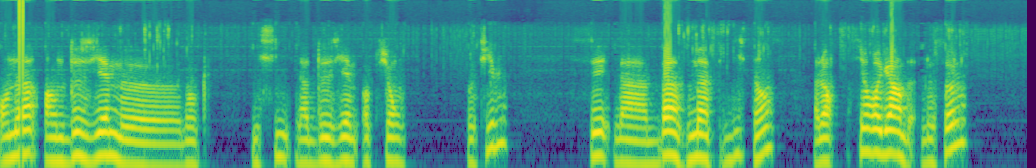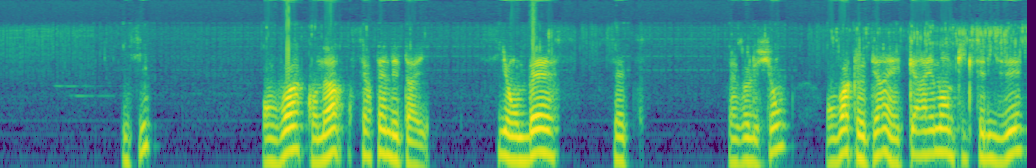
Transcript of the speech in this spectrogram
On a en deuxième, euh, donc ici la deuxième option possible, c'est la base map distance. Alors si on regarde le sol, ici, on voit qu'on a certains détails. Si on baisse cette résolution, on voit que le terrain est carrément pixelisé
